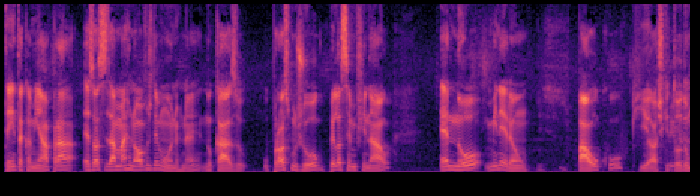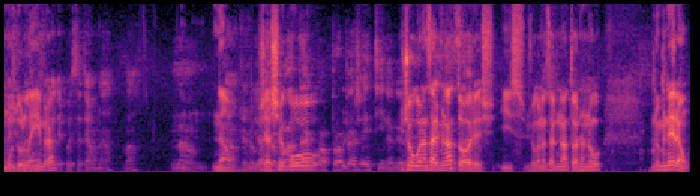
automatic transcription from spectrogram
tenta caminhar para exorcizar mais novos demônios, né? No caso, o próximo jogo pela semifinal é no Mineirão. Palco, que eu acho que todo mundo lembra. Depois você tem um, né? Não. Não, já, já chegou. jogou nas eliminatórias. Isso, jogou nas eliminatórias no, no Mineirão.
